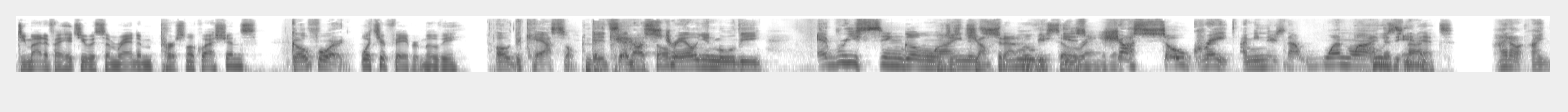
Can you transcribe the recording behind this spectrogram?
Do you mind if I hit you with some random personal questions? Go for it. What's your favorite movie? Oh, The Castle. The it's an Australian movie. Every single line just in jumped this to that movie so is randomly. just so great. I mean, there's not one line Who's that's in not- it? I don't. I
